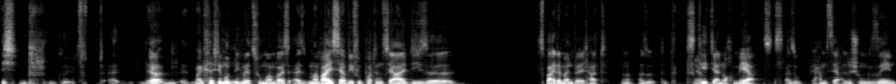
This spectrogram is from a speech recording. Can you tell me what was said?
ich, pff, ja, man kriegt den Mund nicht mehr zu. Man weiß, also man weiß ja, wie viel Potenzial diese Spider-Man-Welt hat. Ne? Also, es ja. geht ja noch mehr. Ist, also, wir haben es ja alle schon gesehen.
